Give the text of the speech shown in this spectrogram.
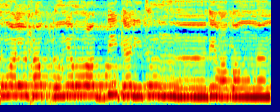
هو الحق من ربك لتنذر قوما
